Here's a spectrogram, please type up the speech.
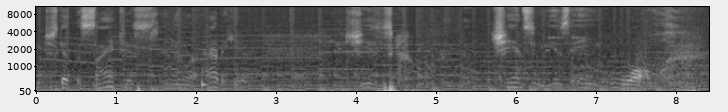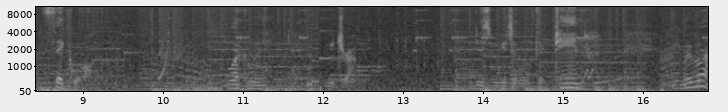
we just got the scientists and then we're out of here. Jesus Christ. Chansey is a wall. Thick wall. Luckily, we drop it. We get to level 13, we move on.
